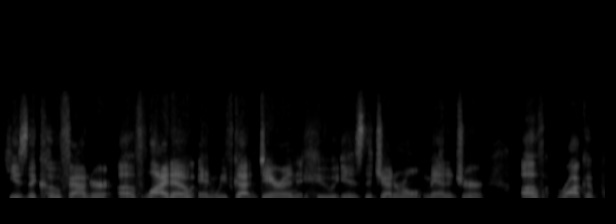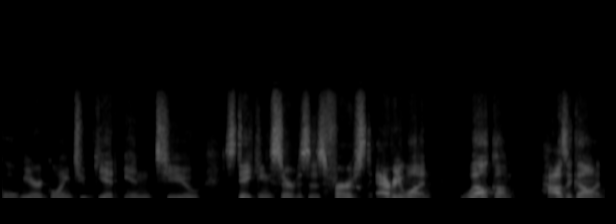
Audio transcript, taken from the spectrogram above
he is the co founder of Lido, and we've got Darren, who is the general manager of Rocket Pool. We are going to get into staking services first. Everyone, welcome How's it going?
